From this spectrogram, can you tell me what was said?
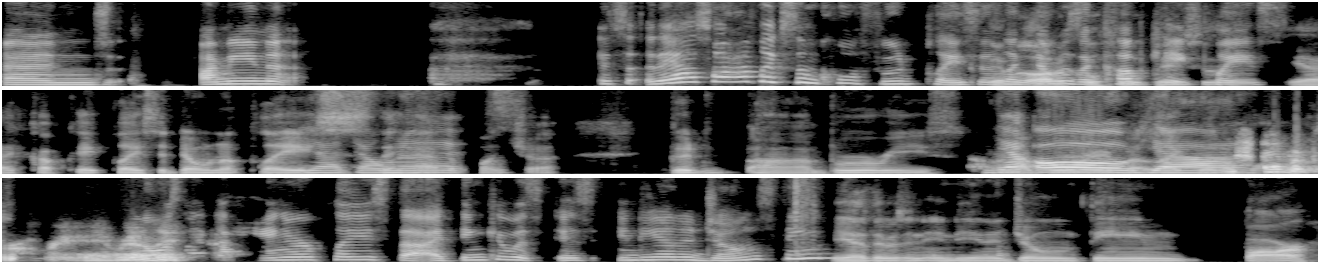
And I mean, it's they also have like some cool food places. Like there was a cool food cupcake place. Yeah, a cupcake place, a donut place. Yeah, They had a bunch of good uh, breweries. Yeah, not brewery, oh, but, like, yeah. little They have a bars. brewery, There really. was like a hangar place that I think it was is Indiana Jones themed. Yeah, there was an Indiana Jones themed bar.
